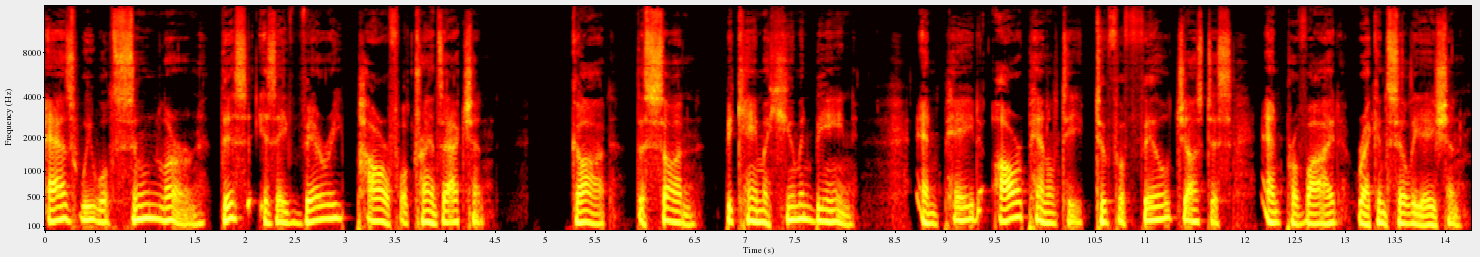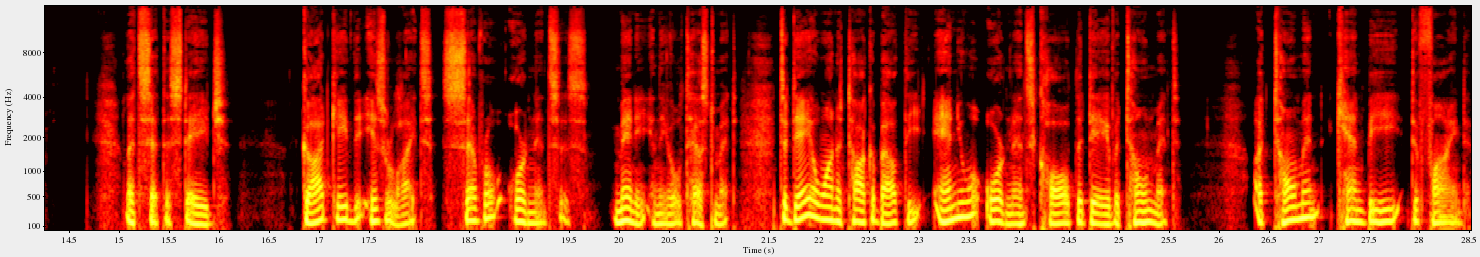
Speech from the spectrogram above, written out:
As we will soon learn, this is a very powerful transaction. God, the Son, became a human being and paid our penalty to fulfill justice and provide reconciliation. Let's set the stage. God gave the Israelites several ordinances, many in the Old Testament. Today I want to talk about the annual ordinance called the Day of Atonement. Atonement can be defined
